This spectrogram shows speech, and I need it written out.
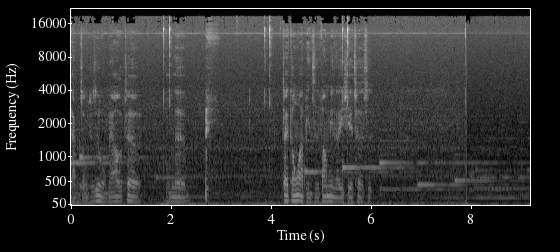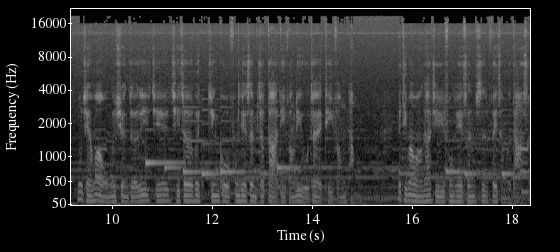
当中，就是我们要测我们的 在通话品质方面的一些测试。目前的话，我们选择一些骑车会经过风切声比较大的地方，例如在提防旁，因为提防旁它其实风切声是非常的大声，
